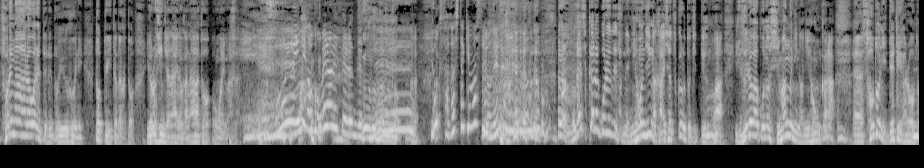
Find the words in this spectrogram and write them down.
それが現れてるというふうに取っていただくとよろしいんじゃないのかなと思います。そういう意味が込められてるんですそうそうそうね。そう。よく探してきますよね、そういうの。だから昔からこれですね、日本人が会社作るときっていうのは、いずれはこの島国の日本から、えー外に出てやろうと。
